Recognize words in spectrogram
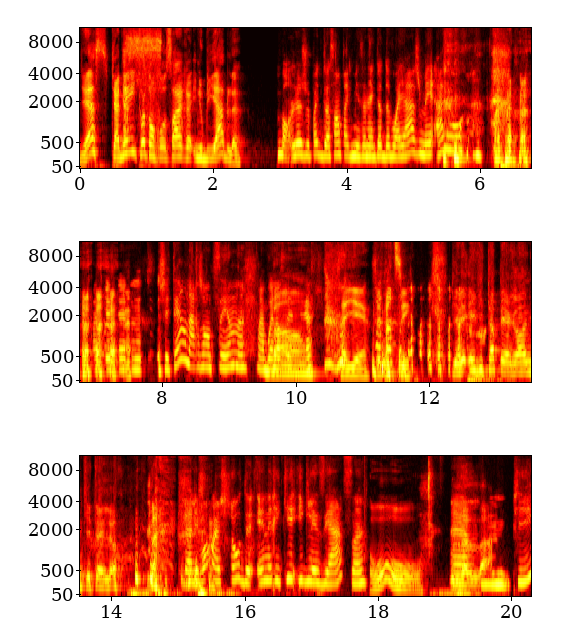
Yes! Camille, toi, ton concert inoubliable? Bon, là, je veux pas être gossante avec mes anecdotes de voyage, mais allô! Euh, J'étais en Argentine, à Buenos Bon, Aires. ça y est, c'est parti. Puis il y avait Evita Perron qui était là. Allée voir un show de Enrique Iglesias. Oh! Euh. Puis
